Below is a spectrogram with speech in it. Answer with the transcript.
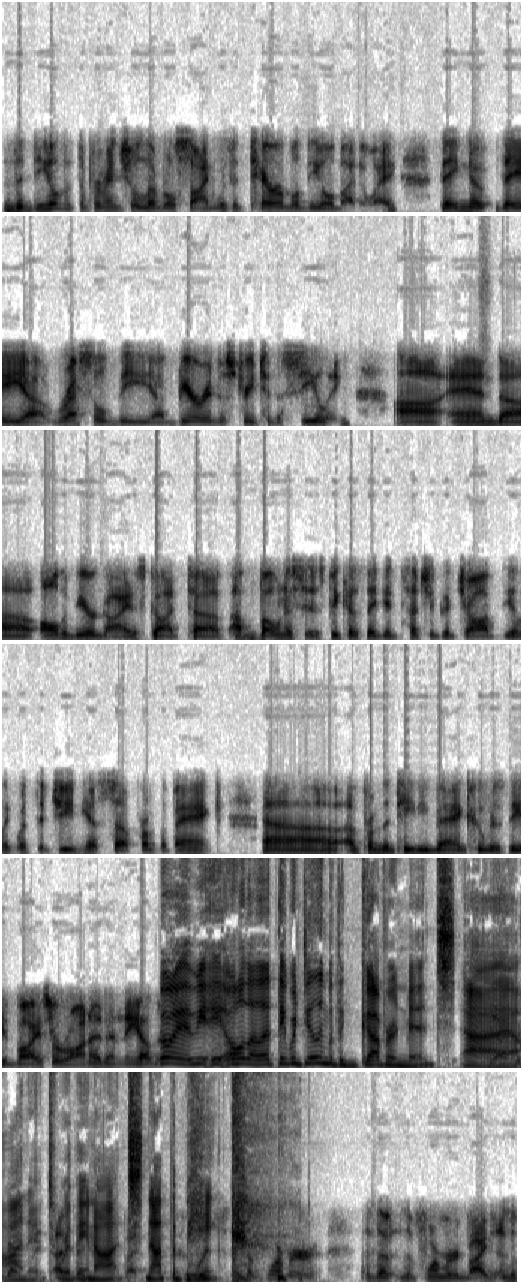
the deal that the provincial Liberals signed was a terrible deal, by the way. They know, they uh, wrestled the uh, beer industry to the ceiling, uh, and uh, all the beer guys got uh, bonuses because they did such a good job dealing with the genius uh, from the bank, from the TD Bank, who was the advisor on it, and the other. Oh, wait, hold on, they were dealing with the government, yeah, the government. on it, were they not? Not the bank. The former the the former advisor, the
